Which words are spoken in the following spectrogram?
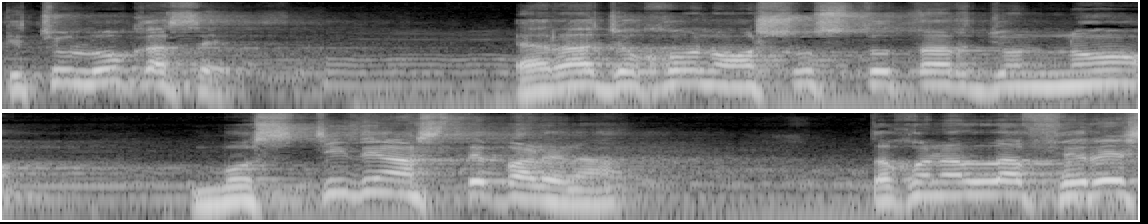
কিছু লোক আছে এরা যখন অসুস্থতার জন্য মসজিদে আসতে পারে না, তখন আল্লাহ ফেরেশ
